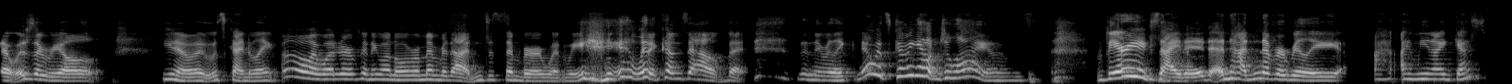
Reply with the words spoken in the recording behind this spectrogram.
that was a real you know it was kind of like oh i wonder if anyone will remember that in december when we when it comes out but then they were like no it's coming out in july i was very excited and had never really I mean, I guess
